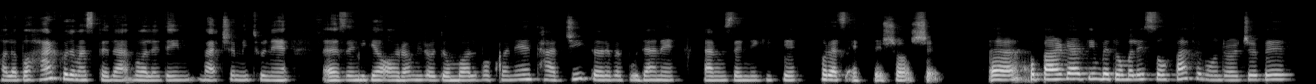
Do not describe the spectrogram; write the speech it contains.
حالا با هر کدوم از پدر والدین بچه می‌تونه زندگی آرامی رو دنبال بکنه ترجیح داره به بودن در اون زندگی که پر از اختشاشه خب برگردیم به دنباله صحبتمون راجع به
